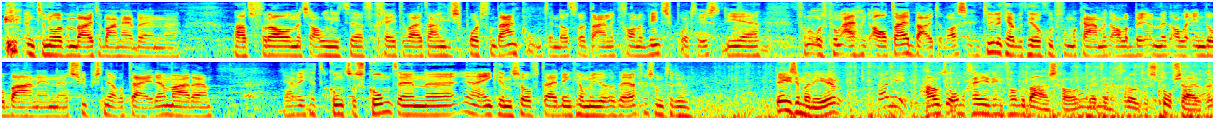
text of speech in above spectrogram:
een toernooi op een buitenbaan hebben. En uh, laten we vooral met z'n allen niet uh, vergeten waar uiteindelijk die sport vandaan komt. En dat het uiteindelijk gewoon een wintersport is die uh, van oorsprong eigenlijk altijd buiten was. En natuurlijk hebben we het heel goed voor elkaar met alle, met alle indoorbanen en supersnelle tijden. Maar ja, weet je, het komt zoals het komt. En ja, één keer in de zoveel tijd denk ik helemaal niet dat het erg is om te doen. Deze meneer houdt de omgeving van de baan schoon met een grote stofzuiger.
